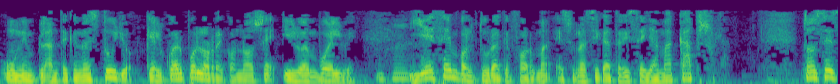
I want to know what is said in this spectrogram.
un implante que no es tuyo? Que el cuerpo lo reconoce y lo envuelve. Y esa envoltura que forma es una cicatriz, se llama cápsula. Entonces,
